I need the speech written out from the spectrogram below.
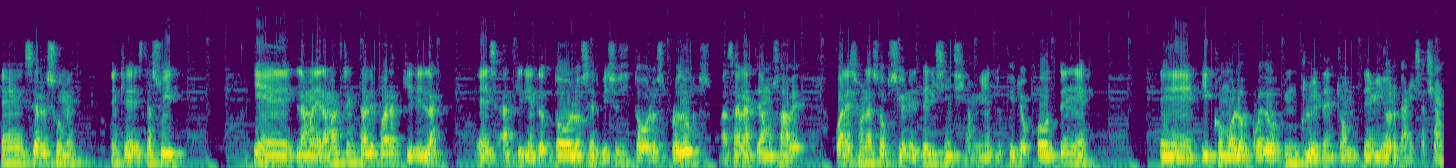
eh, se resume en que esta suite eh, la manera más rentable para adquirirla es adquiriendo todos los servicios y todos los productos. Más adelante vamos a ver cuáles son las opciones de licenciamiento que yo puedo tener eh, y cómo lo puedo incluir dentro de mi organización.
